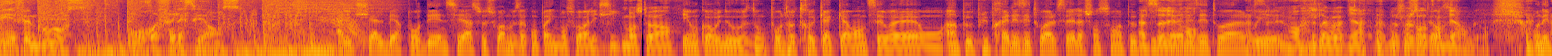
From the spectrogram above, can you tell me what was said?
BFM Bourse, on refait la séance. Alexis Albert pour DNCA ce soir nous accompagne. Bonsoir Alexis. Bonsoir. Et encore une hausse. Donc pour notre CAC 40, c'est vrai, on, un peu plus près des étoiles, c'est la chanson un peu plus près des étoiles. Absolument, je la vois bien. J'entends bien. On est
